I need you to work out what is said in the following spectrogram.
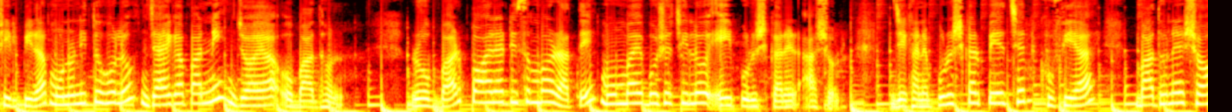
শিল্পীরা মনোনীত হলেও জায়গা পাননি জয়া ও বাঁধন। রোববার পহেলা ডিসেম্বর রাতে মুম্বাইয়ে বসেছিল এই পুরস্কারের আসর, যেখানে পুরস্কার পেয়েছেন খুফিয়া, বাঁধনের সহ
